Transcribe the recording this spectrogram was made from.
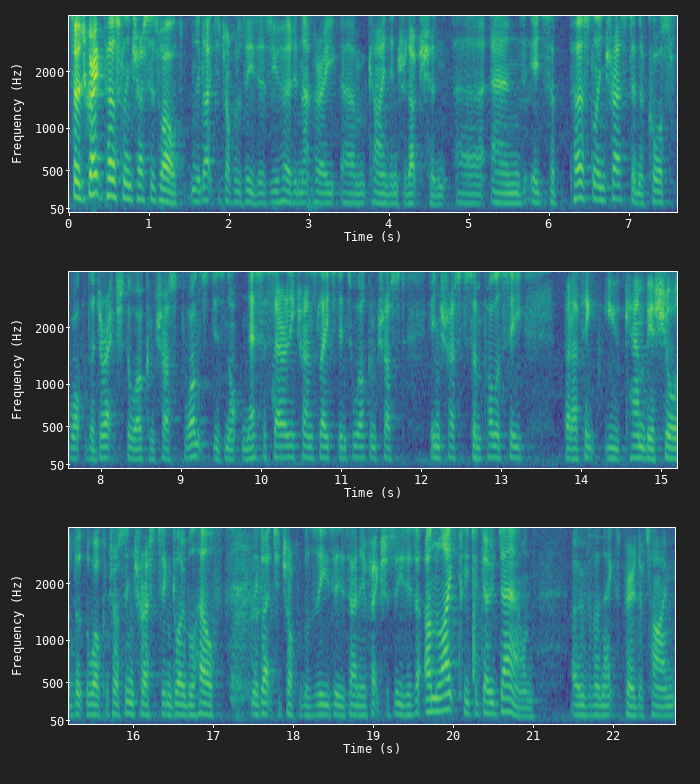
So it's great personal interest as well. Neglected tropical disease, as you heard in that very um, kind introduction, uh, and it's a personal interest. And of course, what the director of the Wellcome Trust wants is not necessarily translated into Wellcome Trust interests and policy. But I think you can be assured that the Wellcome Trust interest in global health, neglected tropical diseases, and infectious diseases are unlikely to go down over the next period of time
